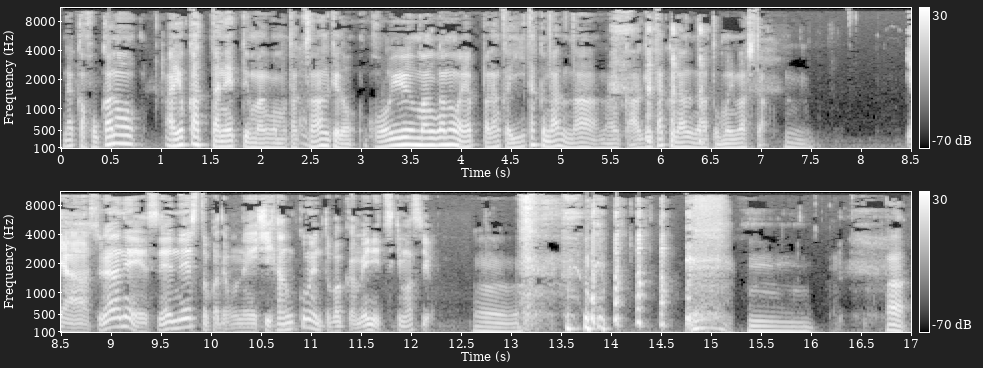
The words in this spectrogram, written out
なんか他の、あ、よかったねっていう漫画もたくさんあるけど、こういう漫画の方がやっぱなんか言いたくなるな。なんかあげたくなるなと思いました。うん。いやー、それはね、SNS とかでもね、批判コメントばっか目につきますよ。うん。うん。まあ、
